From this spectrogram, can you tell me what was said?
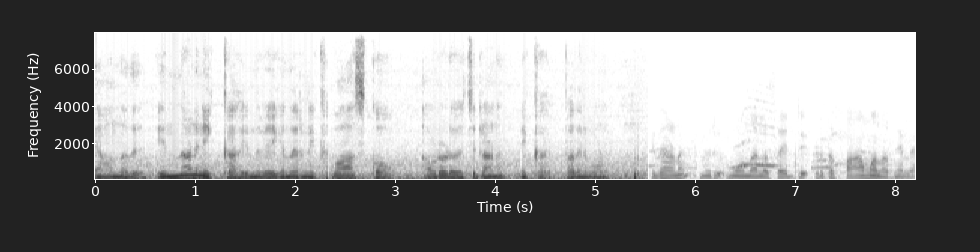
ഞാൻ വന്നത്. ഇന്നാണ് നിക്കാഹ്. ഇന്ന് വൈകുന്നേരം നിക്കാഹ് വാസ്കോ അവിടെ ഇവിടെ വെച്ചിട്ടാണ് നിക്കാഹ്. ഇപ്പം അതിന് പോകണം ഇതാണ് ഒരു മൂന്നാൽ ദിവസമായിട്ട് ഇവിടുത്തെ ഫാം എന്ന് പറഞ്ഞല്ലേ?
